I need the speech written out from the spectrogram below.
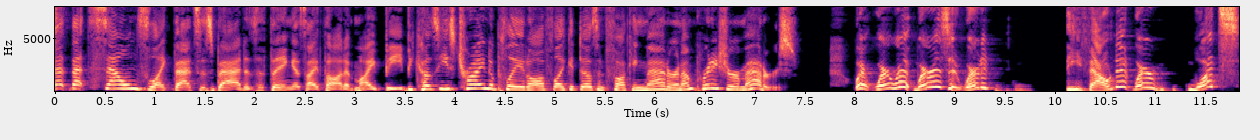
that that sounds like that's as bad as a thing as I thought it might be because he's trying to play it off like it doesn't fucking matter, and I'm pretty sure it matters. Where where where, where is it? Where did he found it? Where what?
